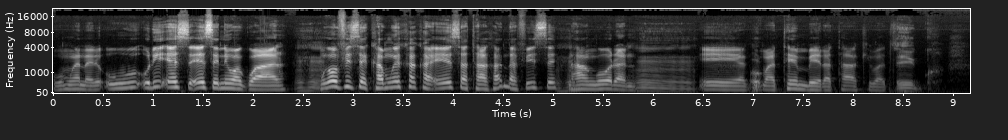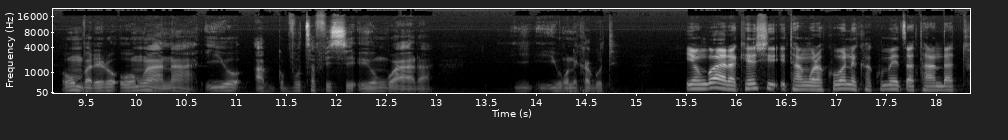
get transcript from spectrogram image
uwo mwana uri ss ntiwagwara mugabo mhm. ufise kamwe k'aka s atakandi afise mhm. nta ngorane mhm. eh, aguma atakibazo yego wumva rero uwo mwana iyo avutse afise iyo ndwara iboneka gute iyo ngwara kenshi itangura kuboneka ku mezi atandatu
